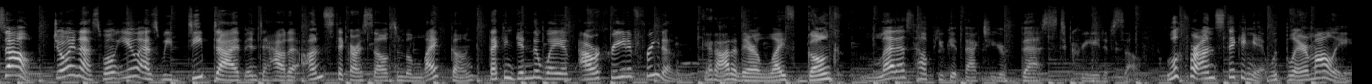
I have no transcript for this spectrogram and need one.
So, join us, won't you, as we deep dive into how to unstick ourselves from the life gunk that can get in the way of our creative freedom. Get out of there, life gunk. Let us help you get back to your best creative self. Look for Unsticking It with Blair and Molly,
